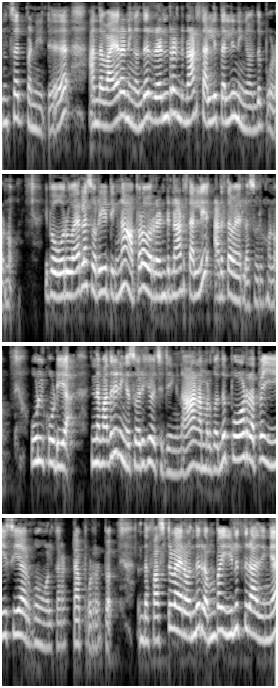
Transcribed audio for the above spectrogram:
இன்சர்ட் பண்ணிவிட்டு அந்த வயரை நீங்கள் வந்து ரெண்டு ரெண்டு நாட் தள்ளி தள்ளி நீங்கள் வந்து போடணும். இப்போ ஒரு வயரில் சொருகிட்டிங்கன்னா அப்புறம் ஒரு ரெண்டு நாட் தள்ளி அடுத்த வயரில் சொருகணும். உள்கூடியா இந்த மாதிரி நீங்கள் சொருகி வச்சிட்டிங்கன்னா நம்மளுக்கு வந்து போடுறப்ப ஈஸியாக இருக்கும் உங்களுக்கு கரெக்டாக போடுறப்ப. இந்த ஃபஸ்ட்டு வயரை வந்து ரொம்ப இழுத்துடாதீங்க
